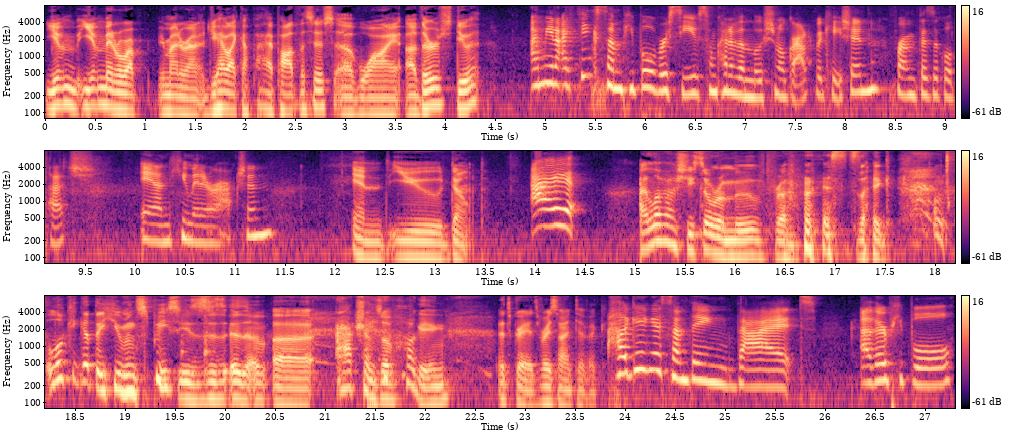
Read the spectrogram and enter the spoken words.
You haven't you haven't been able to wrap your mind around it. Do you have like a hypothesis of why others do it? I mean, I think some people receive some kind of emotional gratification from physical touch and human interaction. And you don't. I I love how she's so removed from this. It's like looking at the human species is, is uh, actions of hugging. It's great. It's very scientific. hugging is something that other people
